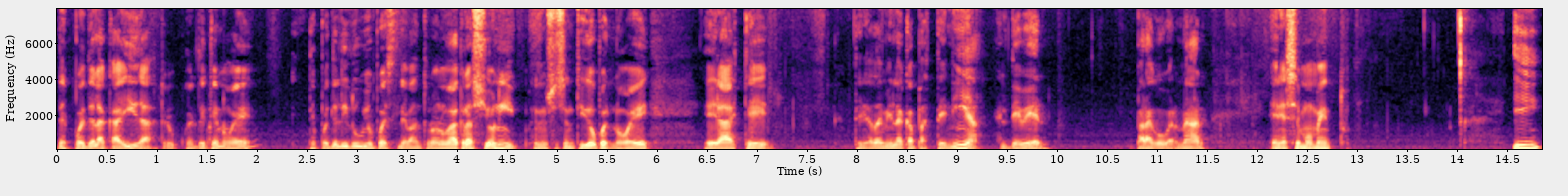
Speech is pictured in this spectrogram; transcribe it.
después de la caída, recuerde que Noé, después del diluvio, pues levanta una nueva creación y en ese sentido, pues Noé era este, tenía también la capacidad, tenía el deber para gobernar en ese momento. Y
